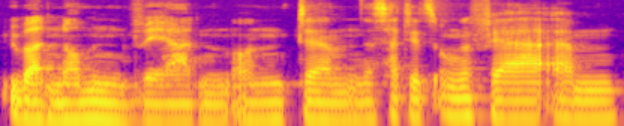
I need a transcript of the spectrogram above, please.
übernommen werden. Und ähm, das hat jetzt ungefähr ähm,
